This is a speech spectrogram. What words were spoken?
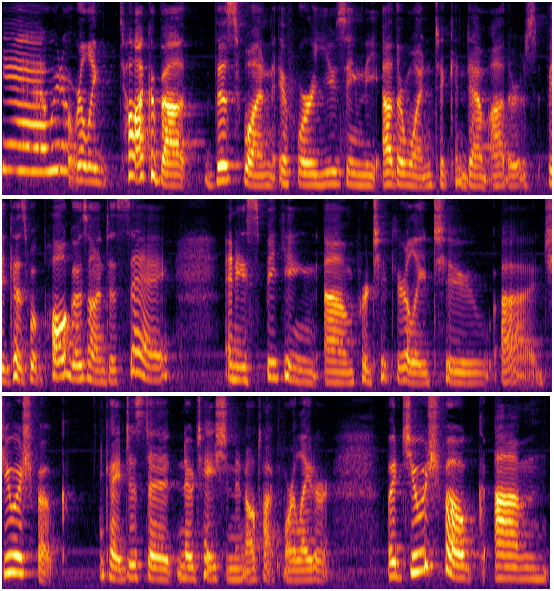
yeah, we don't really talk about this one if we're using the other one to condemn others. Because what Paul goes on to say, and he's speaking um, particularly to uh, Jewish folk. Okay, just a notation, and I'll talk more later. But Jewish folk um,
